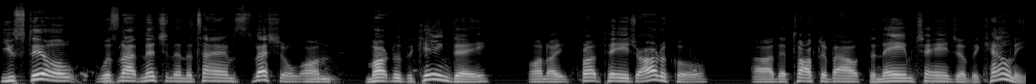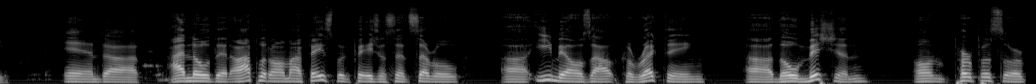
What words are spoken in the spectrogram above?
you still was not mentioned in the Times special on mm. Martin Luther King Day on a front page article uh, that talked about the name change of the county. And uh, I know that I put on my Facebook page and sent several uh, emails out correcting uh, the omission on purpose or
